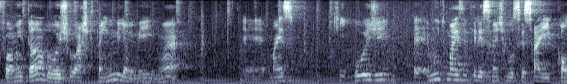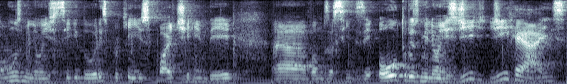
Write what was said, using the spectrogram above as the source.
Foi aumentando, hoje eu acho que está em um milhão e meio, não é? é mas que hoje é muito mais interessante você sair com alguns milhões de seguidores, porque isso pode te render, uh, vamos assim dizer, outros milhões de, de reais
